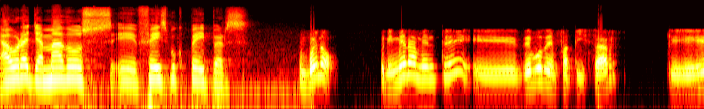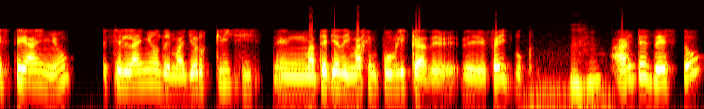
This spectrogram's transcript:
ahora llamados eh, Facebook Papers? Bueno, primeramente eh, debo de enfatizar que este año es el año de mayor crisis en materia de imagen pública de, Facebook. Antes de esto,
